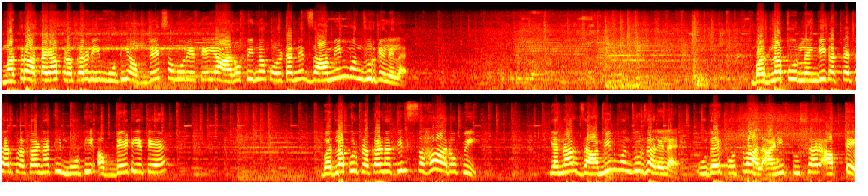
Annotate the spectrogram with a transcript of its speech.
मात्र आता या प्रकरणी मोठी अपडेट समोर येते. या आरोपींना कोर्टाने जामीन मंजूर केलेला आहे. बदलापूर लैंगिक अत्याचार प्रकरणात ही मोठी अपडेट येते. आहे बदलापूर प्रकरणातील सहा आरोपी यांना जामीन मंजूर झालेला आहे. उदय कोतवाल आणि तुषार आपटे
